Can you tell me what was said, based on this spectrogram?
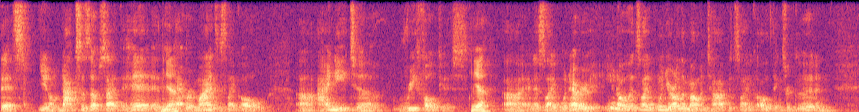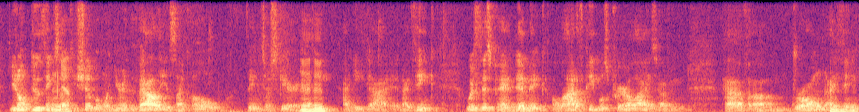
that's you know knocks us upside the head, and Yeah. that reminds us like, oh, uh, I need to refocus. Yeah. Uh, and it's like whenever you know, it's like when you're on the mountaintop, it's like oh things are good and you don't do things Yeah. like you should. But when you're in the valley, it's like oh things are scary. I Mhm. need I need God. And I think with this pandemic, a lot of people's prayer lives having have um, grown. I Mhm. think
